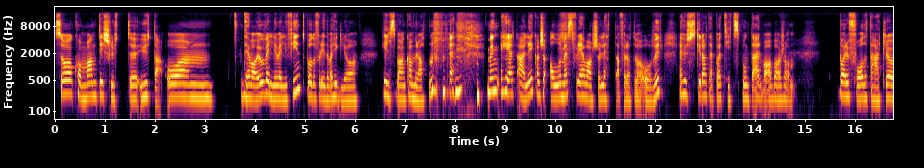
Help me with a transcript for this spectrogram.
så kom han til slutt eh, ut, da. Og mm, det var jo veldig, veldig fint, både fordi det var hyggelig å hilse på han kameraten, men, men, helt ærlig, kanskje aller mest fordi jeg var så letta for at det var over. Jeg husker at jeg på et tidspunkt der var bare sånn Bare få dette her til å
